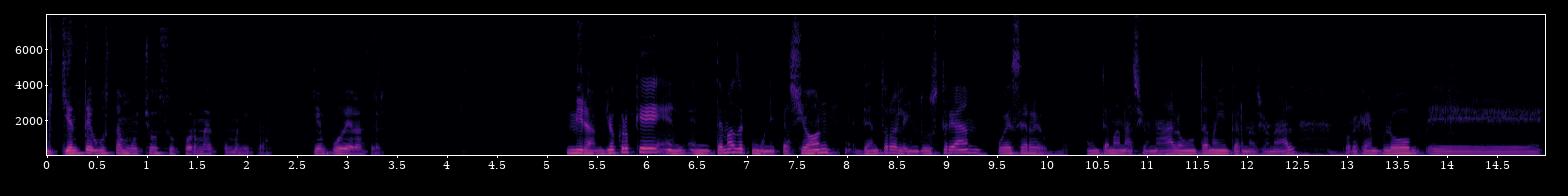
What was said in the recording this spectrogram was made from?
y quién te gusta mucho su forma de comunicar? ¿Quién pudiera ser? Mira, yo creo que en, temas de comunicación dentro de la industria puede ser un tema nacional o un tema internacional. Por ejemplo, eh,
